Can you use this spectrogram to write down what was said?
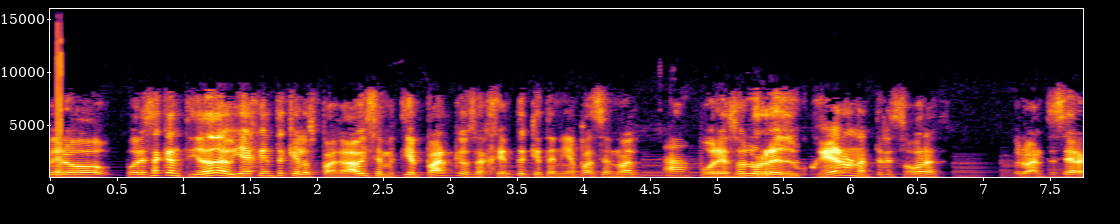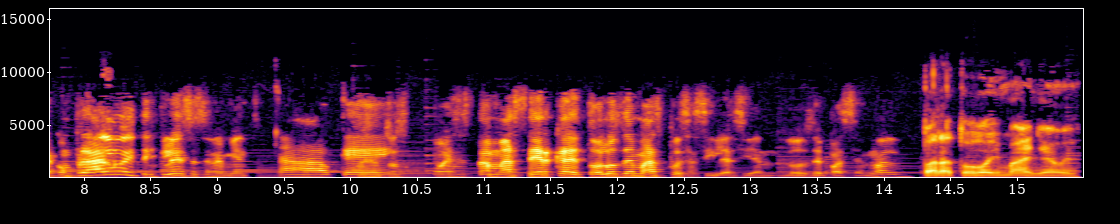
pero por esa cantidad había gente que los pagaba y se metía al parque, o sea, gente que tenía pase anual. Ah, Por eso lo redujeron a tres horas. Pero antes era comprar algo y te incluye estacionamiento. ah, ok. Pues entonces, como ese está más cerca de todos los demás, pues así le hacían los de pase anual. Para todo hay maña, güey.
